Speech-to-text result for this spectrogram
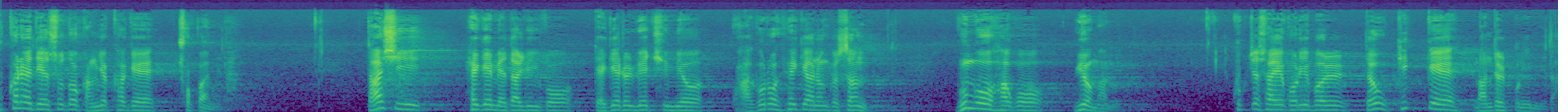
북한에 대해서도 강력하게 촉구합니다. 다시 핵에 매달리고 대결을 외치며 과거로 회귀하는 것은 무모하고 위험합니다. 국제사회 고립을 더욱 깊게 만들 뿐입니다.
